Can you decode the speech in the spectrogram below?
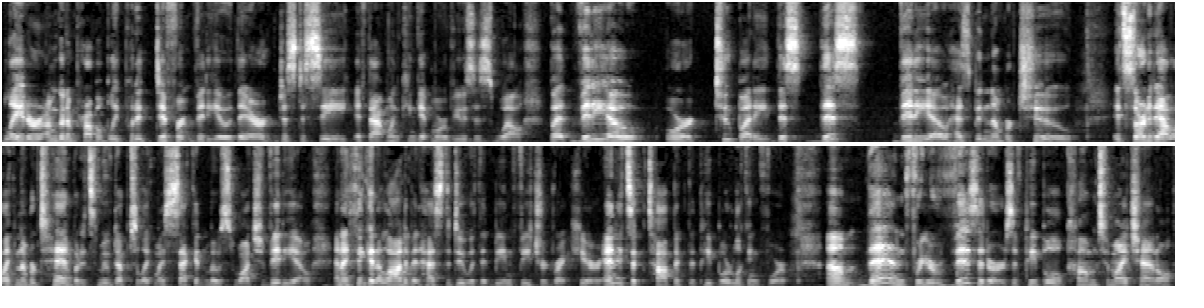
later, I'm going to probably put a different vidIQ there just to see if that one can get more views as well. But video or TubeBuddy, this, this video has been number two it started out like number 10, but it's moved up to like my second most watched video. And I think it, a lot of it has to do with it being featured right here. And it's a topic that people are looking for. Um, then for your visitors, if people come to my channel,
